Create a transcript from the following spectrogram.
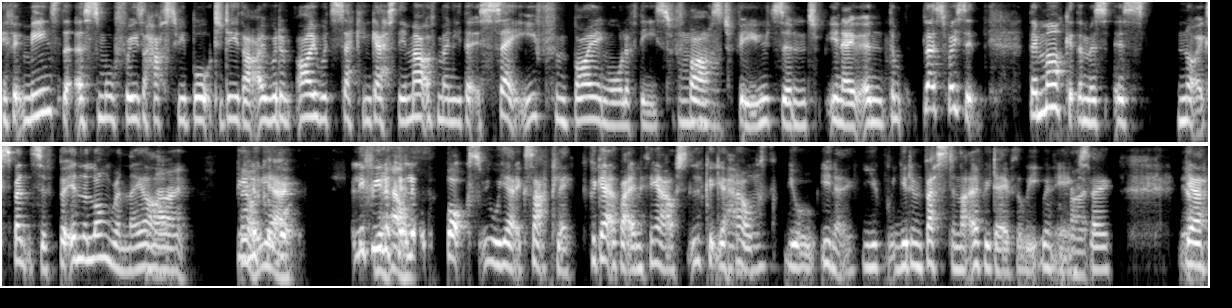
if it means that a small freezer has to be bought to do that i would i would second guess the amount of money that is saved from buying all of these Mhm. fast foods and you know and the, let's face it they market them as as not expensive but in the long run they are Right. if you Oh, look yeah. at what if you Your look at health. little box oh yeah exactly forget about anything else look at your Mm-hmm. health You're, you know you you'd invest in that every day of the week wouldn't you Right. so Yeah. yeah.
